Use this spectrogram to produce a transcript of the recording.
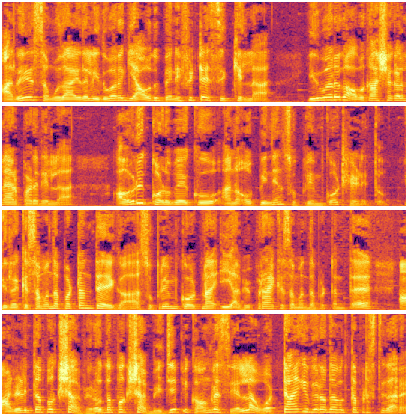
ಅದೇ ಸಮುದಾಯದಲ್ಲಿ ಇದುವರೆಗೆ ಯಾವುದು ಬೆನಿಫಿಟೇ ಸಿಕ್ಕಿಲ್ಲ. ಇದುವರೆಗೂ ಅವಕಾಶಗಳನ್ನ ಯಾರು ಪಡೆದಿಲ್ಲ. ಅವ್ರಿಗೆ ಕೊಡಬೇಕು ಅನ್ನೋ ಒಪಿನಿಯನ್ ಸುಪ್ರೀಂ ಕೋರ್ಟ್ ಹೇಳಿತ್ತು. ಇದಕ್ಕೆ ಸಂಬಂಧಪಟ್ಟಂತೆ ಈಗ ಸುಪ್ರೀಂ ಕೋರ್ಟ್ನ ಈ ಅಭಿಪ್ರಾಯಕ್ಕೆ ಸಂಬಂಧಪಟ್ಟಂತೆ ಆಡಳಿತ ಪಕ್ಷ, ವಿರೋಧ ಪಕ್ಷ, ಬಿಜೆಪಿ, ಕಾಂಗ್ರೆಸ್ ಎಲ್ಲ ಒಟ್ಟಾಗಿ ವಿರೋಧ ವ್ಯಕ್ತಪಡಿಸುತ್ತಿದ್ದಾರೆ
